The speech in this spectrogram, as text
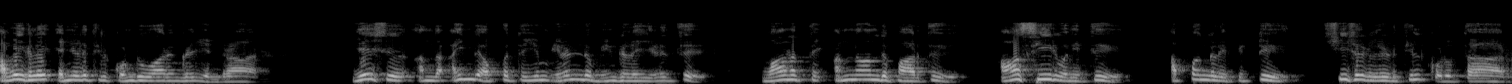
அவைகளை என்னிடத்தில் கொண்டு வாருங்கள் என்றார். இயேசு அந்த ஐந்து அப்பத்தையும் இரண்டு மீன்களை எடுத்து வானத்தை அண்ணாந்து பார்த்து ஆசீர்வதித்து அப்பங்களை பிட்டு சீஷர்களிடத்தில் கொடுத்தார்.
